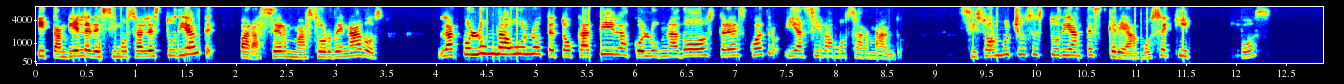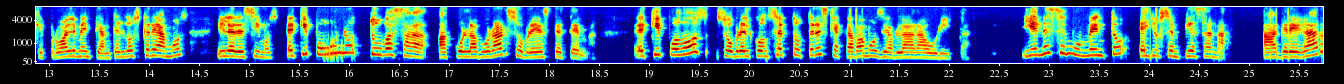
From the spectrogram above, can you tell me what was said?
Y también le decimos al estudiante, para ser más ordenados, la columna 1 te toca a ti, la columna 2, 3, 4 y así vamos armando. Si son muchos estudiantes, creamos equipos, que probablemente antes los creamos, y le decimos, equipo 1, tú vas a, a colaborar sobre este tema. Equipo 2, sobre el concepto 3 que acabamos de hablar ahorita. Y en ese momento ellos empiezan a agregar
